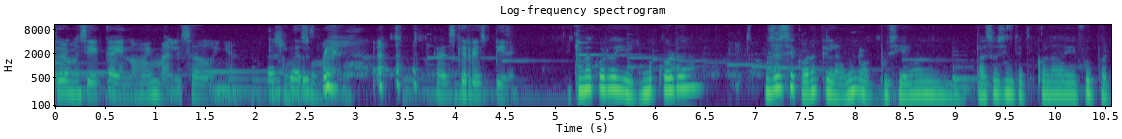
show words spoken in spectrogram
Pero me sigue cayendo muy mal esa doña. Que chinga su madre. Cada vez que respire. ¿De qué me acuerdo yo? Yo me acuerdo. No sé si se acuerdan que en la 1 pusieron paso sintético en la de fútbol.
